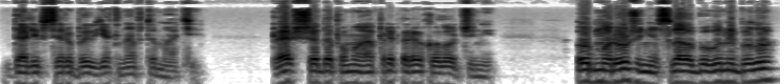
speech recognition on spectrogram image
Далі все робив, як на автоматі. Перша допомога при переохолодженні. Обмороження, слава Богу, не було.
